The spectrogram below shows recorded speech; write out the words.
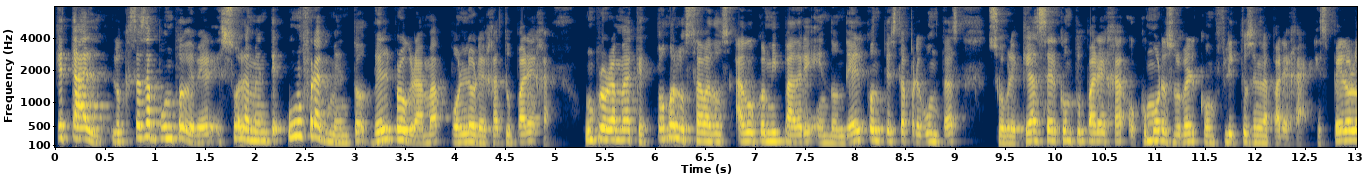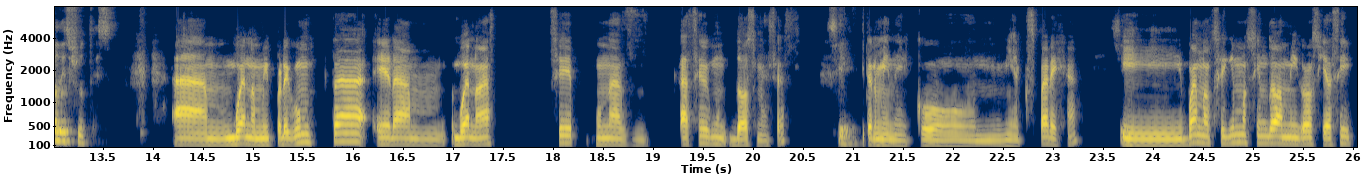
¿Qué tal? Lo que estás a punto de ver es solamente un fragmento del programa Pon la oreja a tu pareja, un programa que todos los sábados hago con mi padre en donde él contesta preguntas sobre qué hacer con tu pareja o cómo resolver conflictos en la pareja. Espero lo disfrutes. bueno, mi pregunta era, bueno, hace unas, hace dos meses sí. terminé con mi expareja y bueno, seguimos siendo amigos y así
